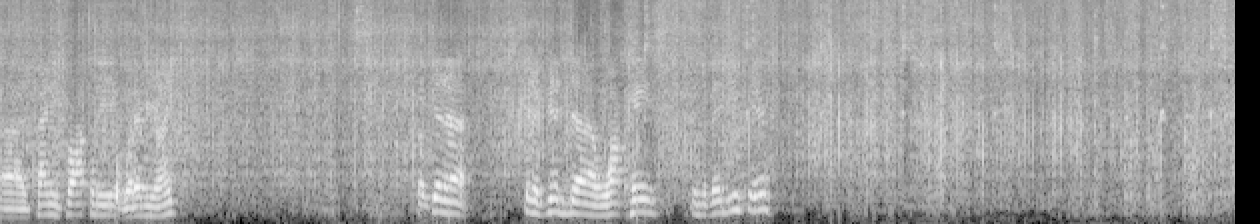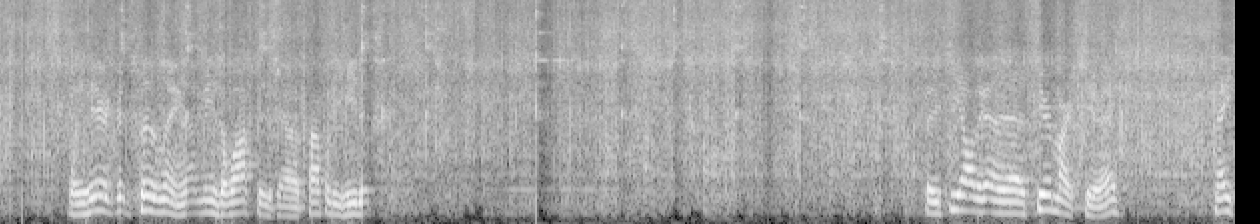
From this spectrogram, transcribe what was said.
uh, Chinese broccoli, whatever you like. So get a get a good uh, wok haze in the veggies here. When you hear a good sizzling, that means the wok is uh, properly heated. So you see all the uh, sear marks here, right? Nice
